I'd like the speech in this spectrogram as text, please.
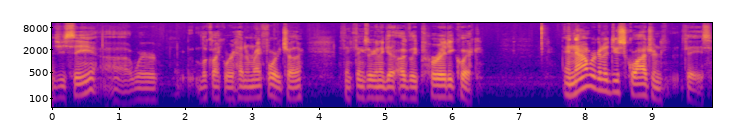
as you see, uh, we're look like we're heading right for each other. I think things are going to get ugly pretty quick. And now we're going to do squadron phase.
